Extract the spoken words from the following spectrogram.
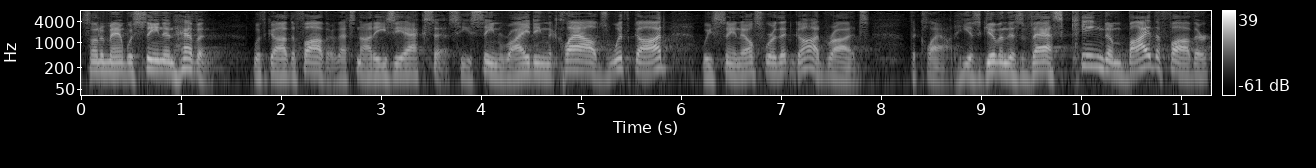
Son of Man was seen in heaven with God the Father. That's not easy access. He's seen riding the clouds with God. We've seen elsewhere that God rides the cloud. He is given this vast kingdom by the Father.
